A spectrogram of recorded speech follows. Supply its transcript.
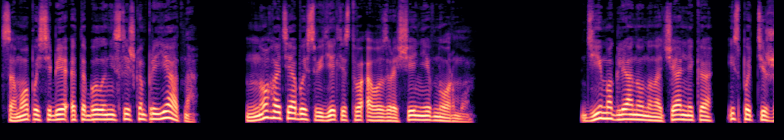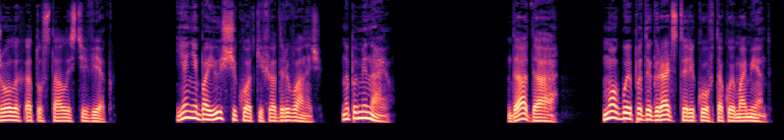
Само по себе это было не слишком приятно, но хотя бы свидетельство о возвращении в норму. Дима глянул на начальника из-под тяжелых от усталости век. Я не боюсь щекотки, Федор Иванович. Напоминаю. Да-да. Мог бы и подыграть старику в такой момент.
